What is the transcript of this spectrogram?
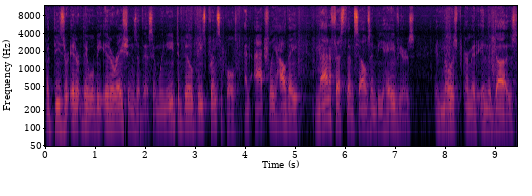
But these are there will be iterations of this, and we need to build these principles and actually how they manifest themselves in behaviors in Miller's Pyramid in the does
